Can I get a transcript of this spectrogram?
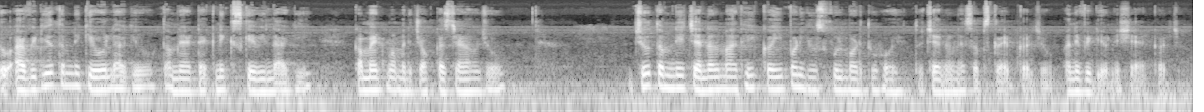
તો આ વીડિયો તમને કેવો લાગ્યો? તમને આ ટેકનિક્સ કેવી લાગી? કમેન્ટમાં મને ચોક્કસ જણાવજો. જો તમને ચેનલમાંથી કંઈ પણ યુઝફુલ મળતું હોય તો ચેનલને સબસ્ક્રાઈબ કરજો અને વિડીયોને શેર કરજો.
